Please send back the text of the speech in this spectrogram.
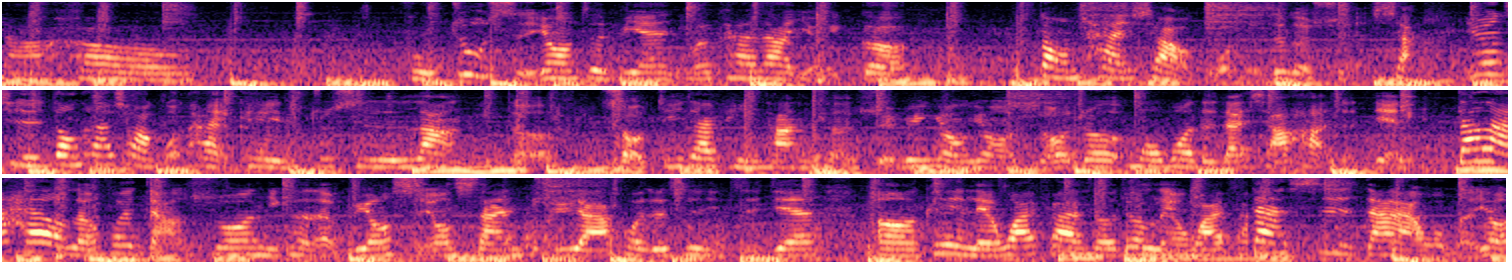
然后辅助使用这边，你会看到有一个动态效果的这个选项。因为其实动态效果它也可以就是让你的手机在平常你可能随便用用的时候，就默默的在消耗你的电。当然还有人会讲说，你可能不用使用三 G 啊，或者是你直接嗯可以连 WiFi 的时候就连 WiFi。但是当然我们用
